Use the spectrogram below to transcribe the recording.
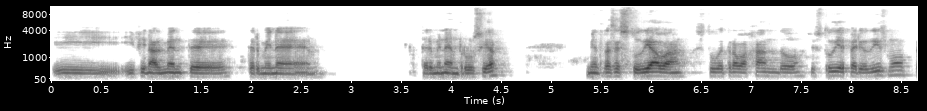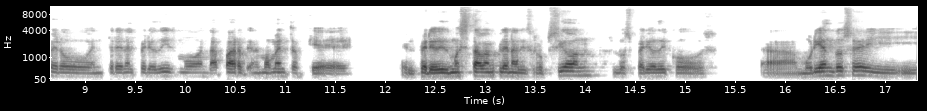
y, finalmente terminé, terminé en Rusia. Mientras estudiaba, estuve trabajando, yo estudié periodismo, pero entré en el periodismo en la parte, en el momento en que el periodismo estaba en plena disrupción, los periódicos uh, muriéndose y,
